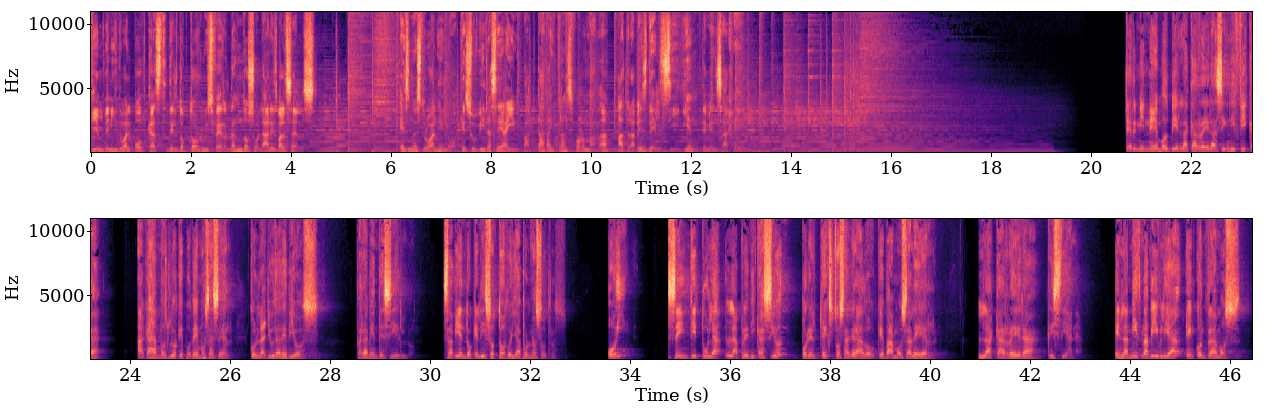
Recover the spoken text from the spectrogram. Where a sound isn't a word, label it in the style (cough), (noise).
Bienvenido al podcast del doctor Luis Fernando Solares Balcells. Es nuestro anhelo que su vida sea impactada y transformada a través del siguiente mensaje. Terminemos bien la carrera significa hagamos lo que podemos hacer con la ayuda de Dios para bendecirlo, sabiendo que Él hizo todo ya por nosotros. Hoy se intitula la predicación por el texto sagrado que vamos a leer, la carrera cristiana. En la misma Biblia encontramos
